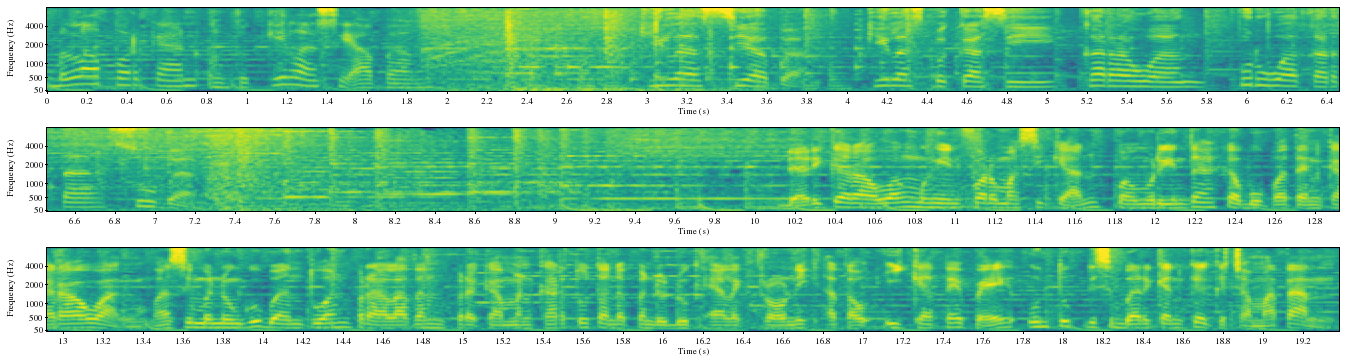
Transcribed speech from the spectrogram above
melaporkan untuk Kilas Siabang. Kilas Siabang, Kilas Bekasi, Karawang, Purwakarta, Subang. Dari Karawang menginformasikan, pemerintah Kabupaten Karawang masih menunggu bantuan peralatan perekaman kartu tanda penduduk elektronik atau IKTP untuk disebarkan ke kecamatan.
